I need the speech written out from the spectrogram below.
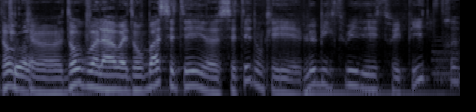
Donc, Voilà. euh, donc voilà, ouais. Donc bah c'était, euh, c'était donc les, le Big Three des three titres.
